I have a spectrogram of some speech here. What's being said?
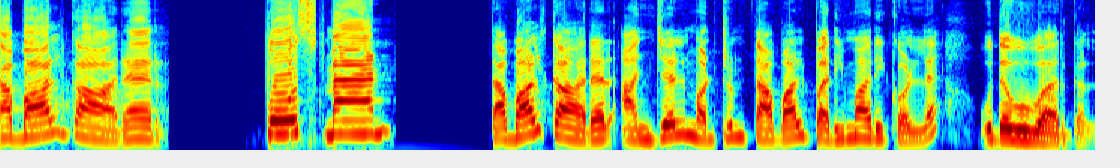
தபால்காரர். போஸ்ட்மேன். தபால்காரர் அஞ்சல் மற்றும் தபால் பரிமாறிக்கொள்ள உதவுவார்கள்.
